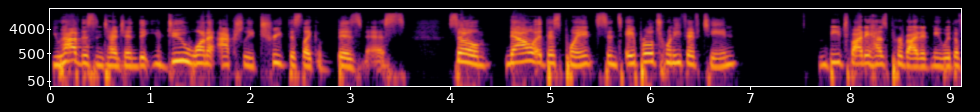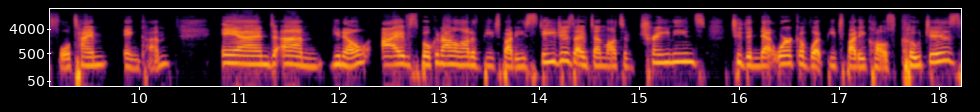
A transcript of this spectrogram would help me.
you have this intention that you do want to actually treat this like a business. So now at this point, since April 2015, Beachbody has provided me with a full time income. And, um, you know, I've spoken on a lot of Beachbody stages. I've done lots of trainings to the network of what Beachbody calls coaches.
